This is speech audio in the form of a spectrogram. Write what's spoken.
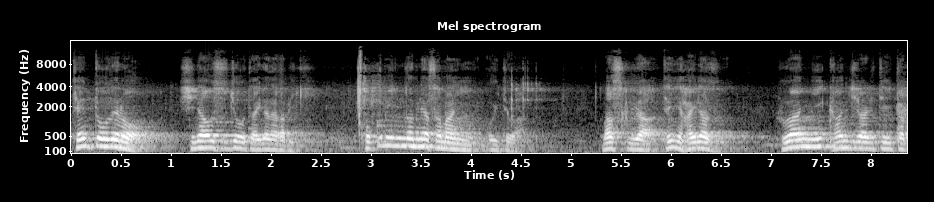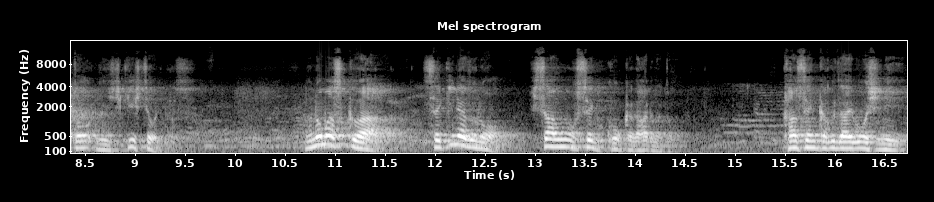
店頭での品薄状態が長引き、国民の皆様においては、マスクが手に入らず、不安に感じられていたと認識しております。布マスクは、咳などの飛散を防ぐ効果があるなど、感染拡大防止に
